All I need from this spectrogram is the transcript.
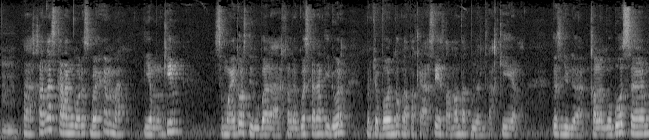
Hmm. Nah karena sekarang gue harus berhemat, ya mungkin semua itu harus dirubah lah. Kalau gue sekarang tidur mencoba untuk nggak pakai AC selama 4 bulan terakhir. Terus juga kalau gue bosan,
